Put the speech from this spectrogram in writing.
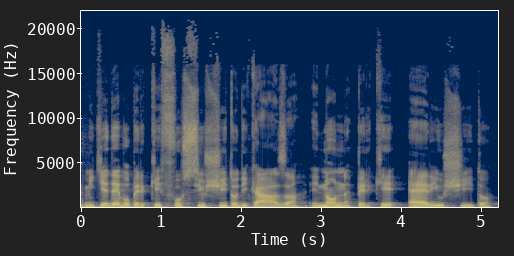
Mi chiedevo perché fossi uscito di casa e non perché eri uscito.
